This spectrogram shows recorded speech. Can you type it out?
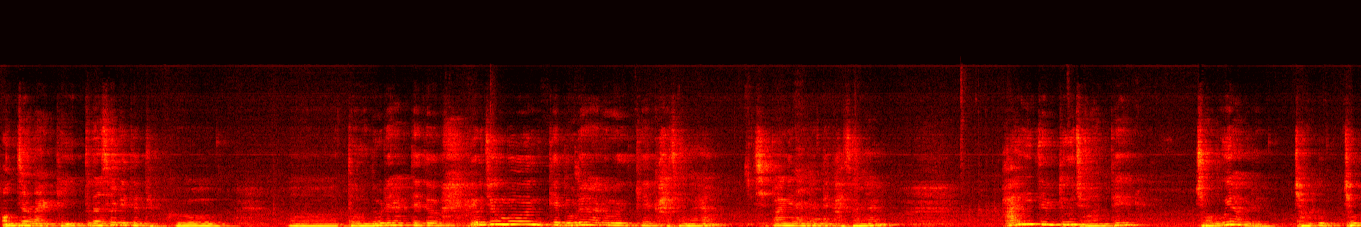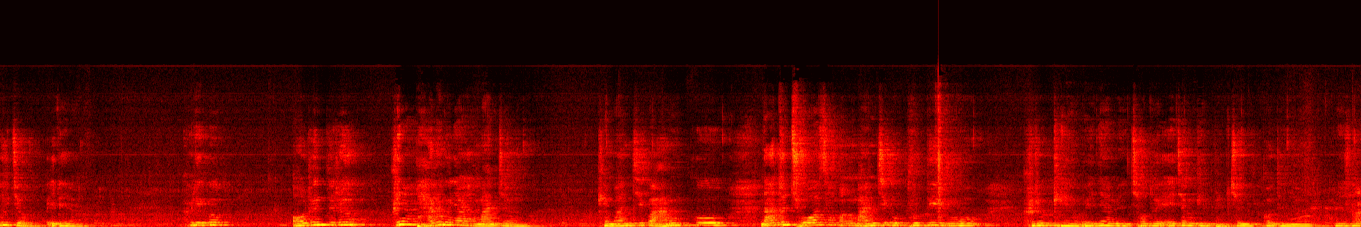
언제나 이렇게 이쁘다 소리도 듣고 어, 또 노래할 때도 요즘은 이렇게 노래하러 이렇게 가잖아요. 지방이나 이런 데 가잖아요. 아이들도 저한테 저구야 그래요. 저구, 저구죠. 이래요. 그리고 어른들은 그냥 바로 그냥 만져요. 이렇게 만지고 안고 나도 좋아서 막 만지고 부비고 그렇게 해요. 왜냐하면 저도 애정 결핍 좀 있거든요. 그래서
